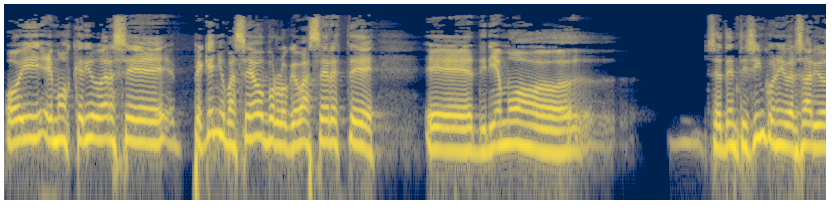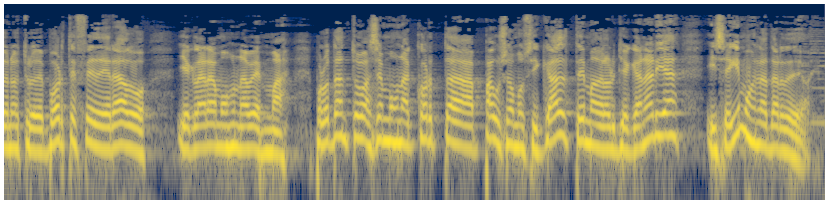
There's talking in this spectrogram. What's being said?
Hoy hemos querido dar ese pequeño paseo por lo que va a ser este, eh, diríamos, 75 aniversario de nuestro deporte federado y aclaramos una vez más. Por lo tanto, hacemos una corta pausa musical, tema de la lucha canaria, y seguimos en la tarde de hoy.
